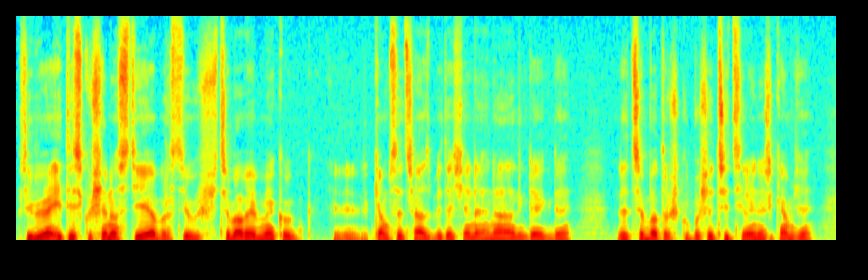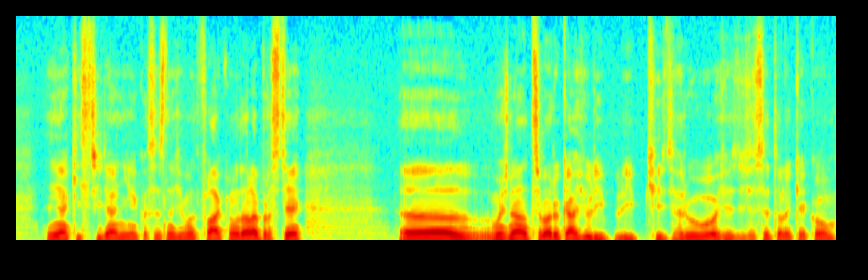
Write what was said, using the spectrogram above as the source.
přibývají i ty zkušenosti a prostě už třeba vím, jako, kam se třeba zbytečně nehnat, kde, kde, kde třeba trošku pošetřit cíly, neříkám, že je nějaký střídání, jako se snažím odfláknout, ale prostě uh, možná třeba dokážu líp, líp číst hru a že, že se tolik jako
